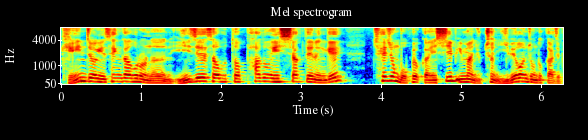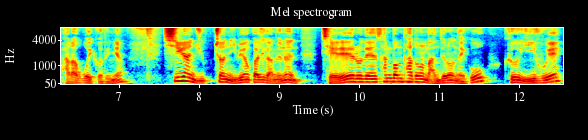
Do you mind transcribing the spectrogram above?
개인적인 생각으로는 이제서부터 파동이 시작되는 게 최종 목표가인 12만 6,200원 정도까지 바라보고 있거든요. 12만 6,200원까지 가면은 제대로 된 3번 파동을 만들어내고 그 이후에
